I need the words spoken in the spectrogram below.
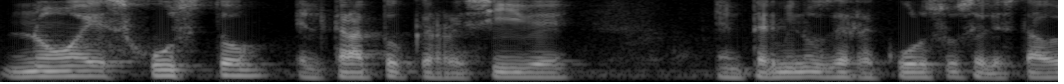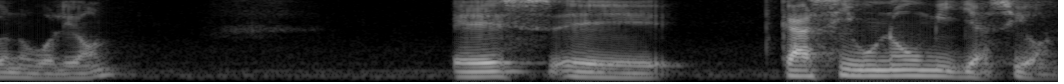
No es justo el trato que recibe en términos de recursos el Estado de Nuevo León. Es casi una humillación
